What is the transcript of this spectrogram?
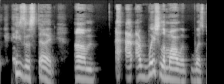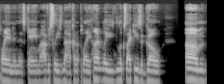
he's a stud. Um, I, I- wish Lamar wa- was playing in this game. Obviously, he's not going to play. Huntley looks like he's a go. Um,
